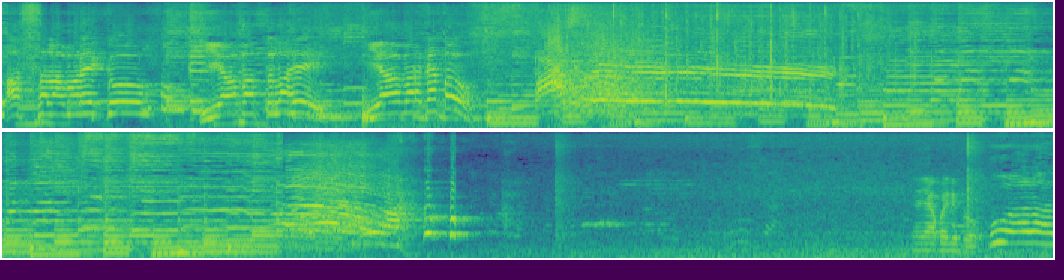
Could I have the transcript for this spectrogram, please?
Assalamualaikum. Ya warahmatullahi. Ya barakatuh. Asik. Nyanyi apa ini bro? Walau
